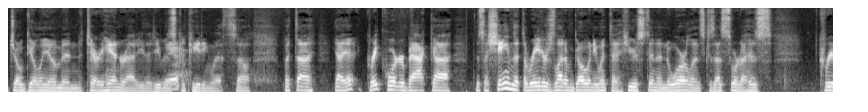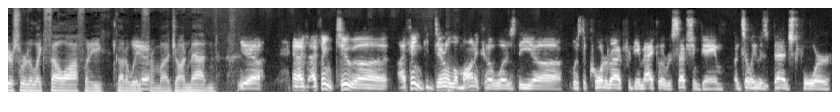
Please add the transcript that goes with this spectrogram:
Joe Gilliam and Terry Hanratty that he was yeah. competing with. So, but uh, yeah, great quarterback. Uh, it's a shame that the Raiders let him go and he went to Houston and New Orleans because that's sort of his career sort of like fell off when he got away yeah. from uh, John Madden. Yeah, and I, I think too. Uh, I think Daryle Lamonica was the uh, was the quarterback for the Immaculate Reception game until he was benched for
